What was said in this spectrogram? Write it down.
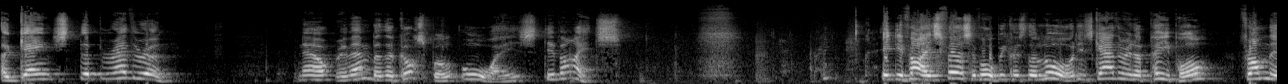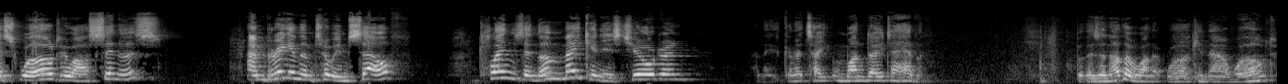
against the brethren. Now, remember, the gospel always divides. It divides, first of all, because the Lord is gathering a people from this world who are sinners and bringing them to Himself, cleansing them, making His children, and He's going to take them one day to heaven. But there's another one at work in our world,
